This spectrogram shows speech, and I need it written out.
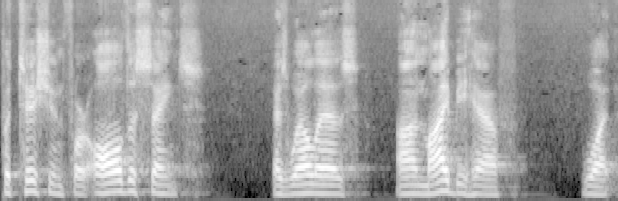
petition for all the saints, as well as on my behalf, what?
